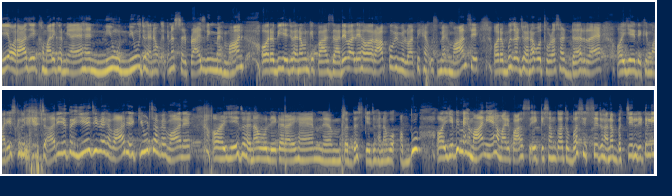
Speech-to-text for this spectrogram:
ये, और आज एक हमारे घर में आया है न्यू न्यू जो है ना, वो कहते हैं ना सरप्राइजिंग मेहमान। और अभी ये जो है ना उनके पास जाने वाले हैं और आपको भी मिलवाते हैं उस मेहमान से। और अबूज़र जो है ना, वो थोड़ा सा डर रहा है। और ये देखे मारी इसको लेके जा रही है। तो ये जी मेहमान है क्यूट सा मेहमान है। और ये जो है ना, वो लेकर आए हैं मुकदस के जो है ना, वो अबू। और ये भी मेहमान ही है हमारे पास एक किस्म का। तो बस इससे जो है ना, बच्चे लिटली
